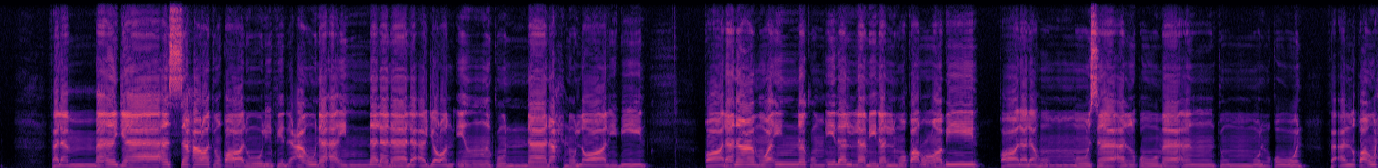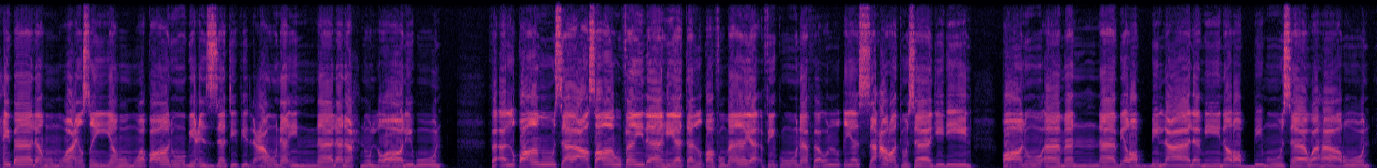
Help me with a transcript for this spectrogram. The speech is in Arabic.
فلما جاء السحرة قالوا لفرعون أئن لنا لأجرا إن كنا نحن الغالبين قال نعم وإنكم إذا لمن المقربين قال لهم موسى ألقوا ما أنتم ملقون فألقوا حبالهم وعصيهم وقالوا بعزة فرعون إنا لنحن الغالبون. فألقى موسى عصاه فإذا هي تلقف ما يأفكون فألقي السحرة ساجدين. قالوا آمنا برب العالمين رب موسى وهارون.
